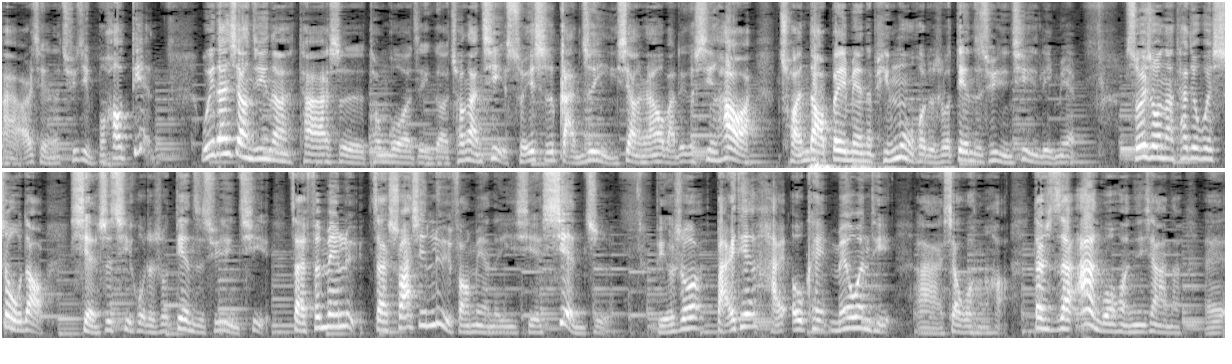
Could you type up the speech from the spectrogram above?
啊，而且呢，取景不耗电。微单相机呢，它是通过这个传感器随时感知影像，然后把这个信号啊传到背面的屏幕或者说电子取景器里面，所以说呢，它就会受到显示器或者说电子取景器在分辨率、在刷新率方面的一些限制。比如说白天还 OK 没有问题啊，效果很好，但是在暗光环境下呢，哎，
